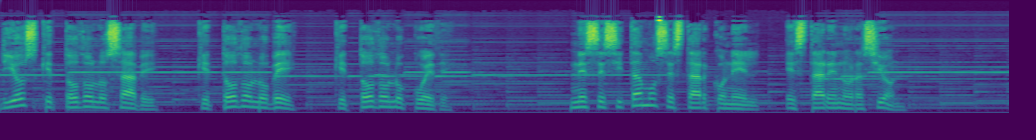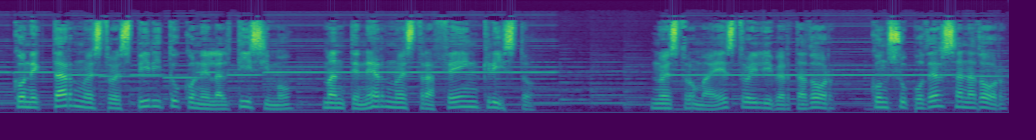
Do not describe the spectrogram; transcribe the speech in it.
Dios que todo lo sabe, que todo lo ve, que todo lo puede. Necesitamos estar con Él, estar en oración. Conectar nuestro espíritu con el Altísimo, mantener nuestra fe en Cristo. Nuestro Maestro y Libertador, con su poder sanador,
